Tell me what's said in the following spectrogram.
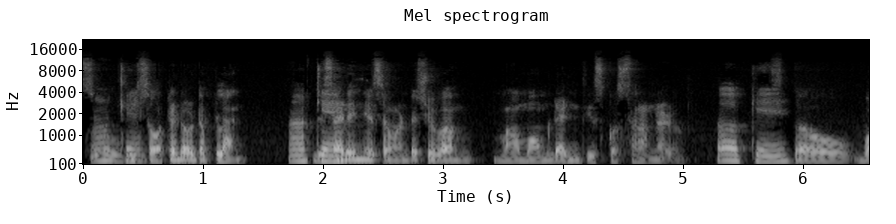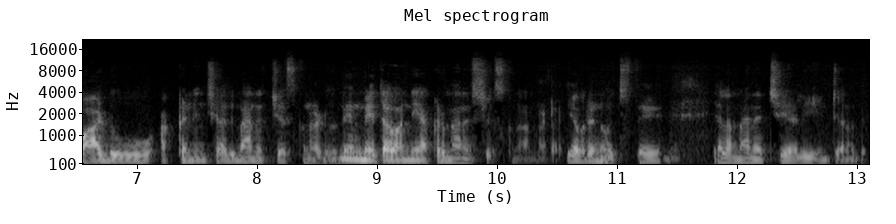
So we sorted out a plan decide ఏం చేసామంటే శివ మా మామ్ డాడీని తీసుకొస్తానన్నాడు. ఓకే సో వాడు అక్కడి నుంచి అది మేనేజ్ చేసుకున్నాడు. నేను మిగతావన్నీ అక్కడ మేనేజ్ చేసుకున్నాను అనమాట ఎవరైనా వచ్చితే ఎలా మేనేజ్ చేయాలి ఏంటి అన్నది.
